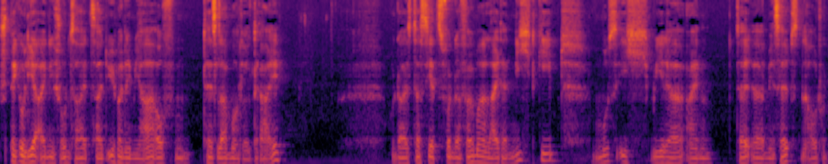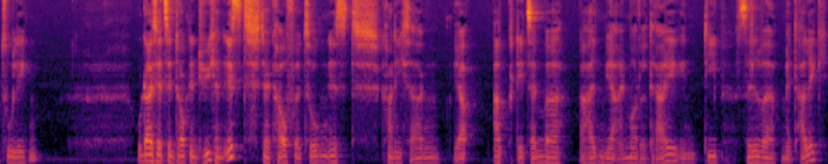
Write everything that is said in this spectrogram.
spekuliere eigentlich schon seit, seit über einem Jahr auf dem Tesla Model 3. Und da es das jetzt von der Firma leider nicht gibt, muss ich wieder ein, äh, mir selbst ein Auto zulegen. Und da es jetzt in trockenen Tüchern ist, der Kauf vollzogen ist, kann ich sagen, ja, ab Dezember erhalten wir ein Model 3 in Deep Silver Metallic.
